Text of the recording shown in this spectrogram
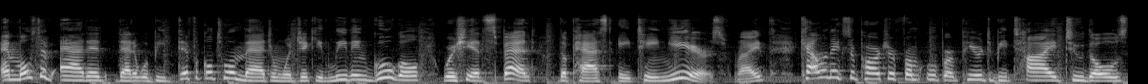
and most have added that it would be difficult to imagine Wojcicki leaving Google, where she had spent the the past 18 years, right? Kalanick's departure from Uber appeared to be tied to those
